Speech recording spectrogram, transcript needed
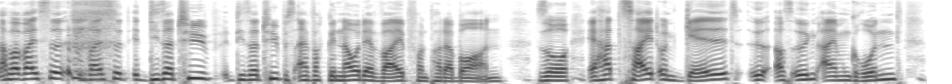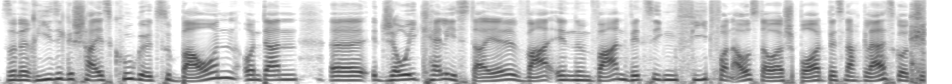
Aber weißt du, weißt du, dieser Typ, dieser Typ ist einfach genau der Vibe von Paderborn. So, er hat Zeit und Geld äh, aus irgendeinem Grund, so eine riesige Scheißkugel zu bauen und dann äh, Joey Kelly-Style war in einem wahnwitzigen Feed von Ausdauersport bis nach Glasgow zu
